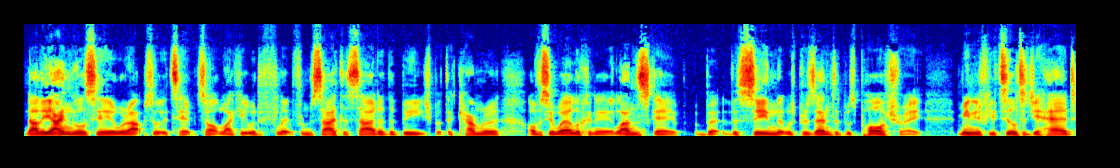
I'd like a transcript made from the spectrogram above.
Now the angles here were absolutely tip top, like it would flip from side to side of the beach, but the camera, obviously, we're looking at landscape, but the scene that was presented was portrait meaning if you tilted your head,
